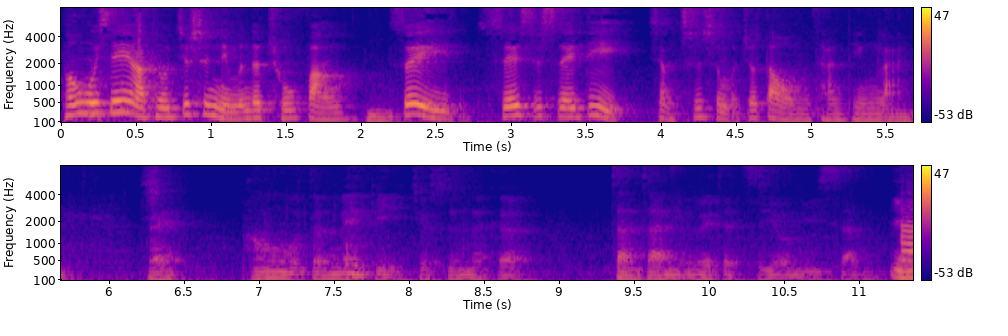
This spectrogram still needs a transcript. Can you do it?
澎湖仙雅图就是你们的厨房，嗯，所以随时随地想吃什么就到我们餐厅来。嗯，对，澎湖的 Maggie 就是那个。站在纽约的自由女神，因为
